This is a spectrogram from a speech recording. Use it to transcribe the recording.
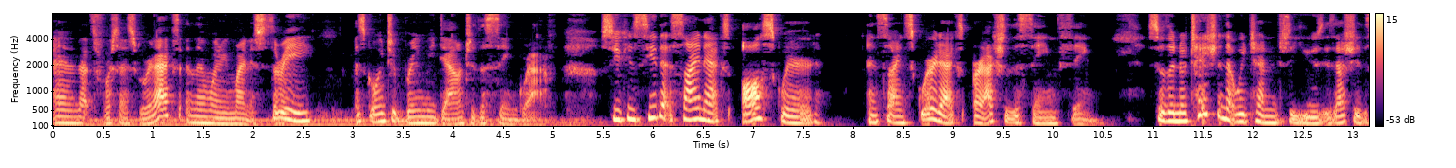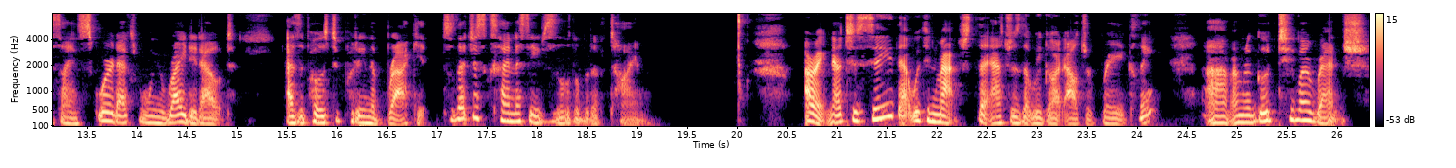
and that's 4 sine squared x, and then when we minus 3 is going to bring me down to the same graph. So you can see that sine x all squared and sine squared x are actually the same thing. So the notation that we tend to use is actually the sine squared x when we write it out, as opposed to putting the bracket. So that just kind of saves us a little bit of time. All right, now to see that we can match the answers that we got algebraically, um, I'm going to go to my wrench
